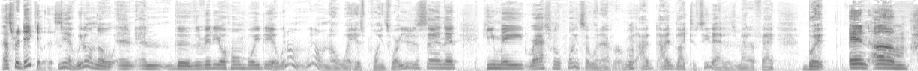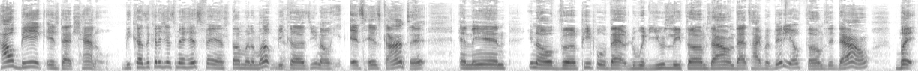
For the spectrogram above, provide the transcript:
That's ridiculous. Yeah, we don't know, and and the the video homeboy did. We don't we don't know what his points were. You're just saying that he made rational points or whatever. We, I'd I'd like to see that as a matter of fact, but And um, how big is that channel? Because it could have just been his fans thumbing him up because you know it's his content, and then you know the people that would usually thumbs down that type of video thumbs it down. But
